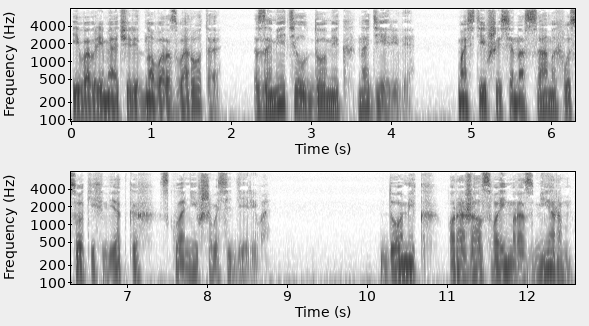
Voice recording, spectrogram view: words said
И во время очередного разворота заметил домик на дереве, мастившийся на самых высоких ветках склонившегося дерева. Домик поражал своим размером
